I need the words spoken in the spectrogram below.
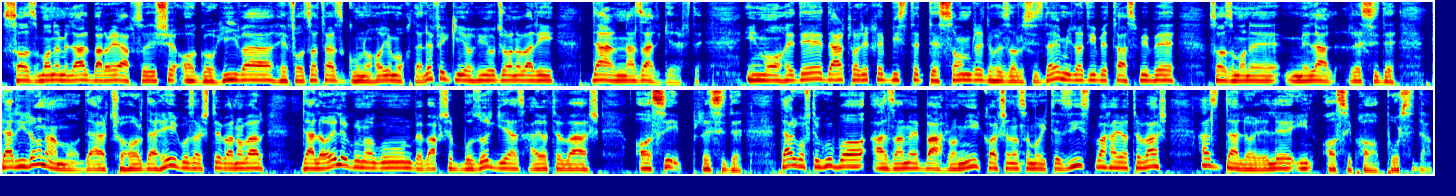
سازمان ملل برای افزایش آگاهی و حفاظت از گونه های مختلف گیاهی و جانوری در نظر گرفته. این معاهده در تاریخ 20 دسامبر 2013 میلادی به تصویب سازمان ملل رسیده. در ایران اما در چهار دهه گذشته بنابر دلایل گوناگون به بخش بزرگی از حیات وحش آسیب رسیده. در گفتگو با اعظم بهرامی کارشناس محیط زیست و حیات وحش از دلایل این آسیب ها پرسیدم.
